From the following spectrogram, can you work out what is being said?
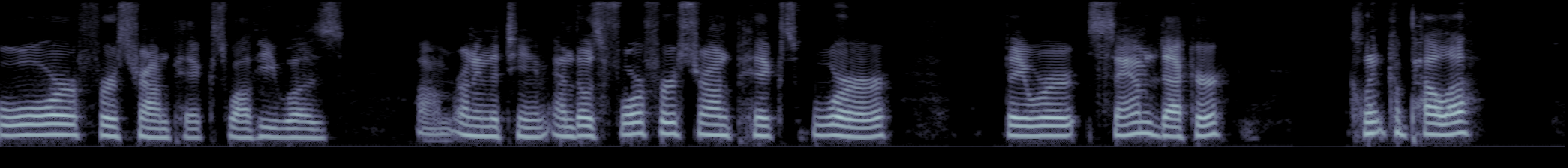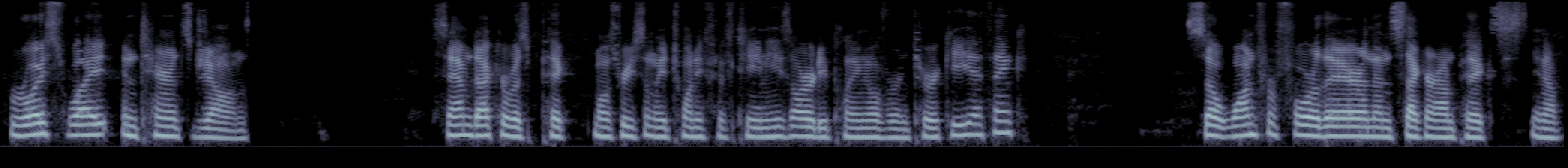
four first round picks while he was um, running the team. And those four first round picks were they were Sam Dekker, Clint Capela, Royce White, and Terrence Jones. Sam Dekker was picked most recently 2015. He's already playing over in Turkey, I think. So one for four there, and then second round picks. You know,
